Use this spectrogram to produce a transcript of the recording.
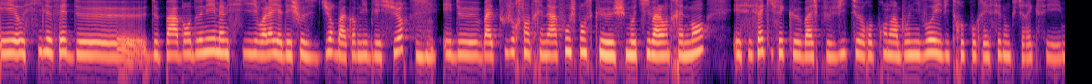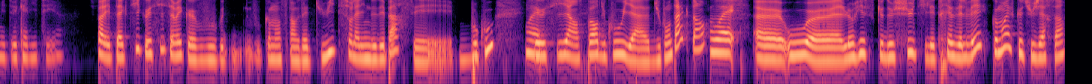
et aussi le fait de ne pas abandonner même si voilà il y a des choses dures bah, comme les blessures. Mhm. et de bah, toujours s'entraîner à fond. Je pense que je suis motive à l'entraînement. Et c'est ça qui fait que bah, je peux vite reprendre un bon niveau et vite reprogresser. Donc je dirais que c'est mes deux qualités. Tu parlais tactique aussi. C'est vrai que vous vous commencez enfin vous êtes 8 sur la ligne de départ. C'est beaucoup. C'est aussi un sport du coup où il y a du contact hein, ouais. Euh, où euh, le risque de chute il est très élevé. Comment est-ce que tu gères ça?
